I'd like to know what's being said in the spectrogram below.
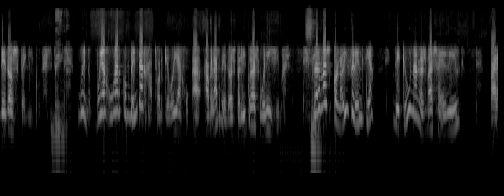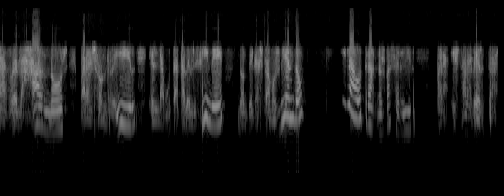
de dos películas. Venga. Bueno, voy a jugar con ventaja porque voy a hablar de dos películas buenísimas. Pero además con la diferencia de que una nos va a servir para relajarnos, para sonreír en la butaca del cine, donde la estamos viendo, y la otra nos va a servir para estar alertas,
